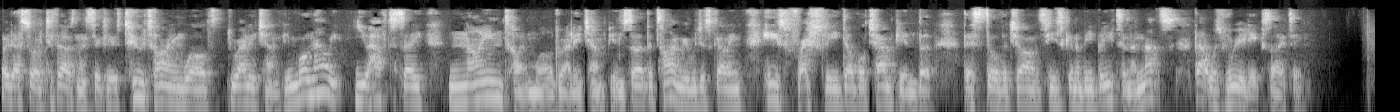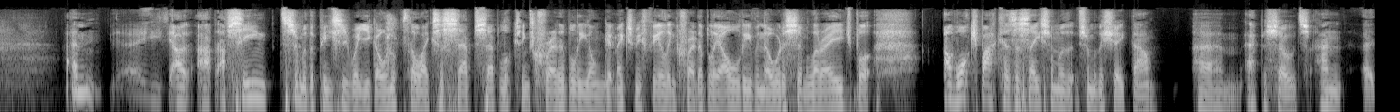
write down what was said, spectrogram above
oh, sorry, 2006, it's two time world rally champion. Well, now you have to say nine time world rally champion. So at the time, we were just going, he's freshly double champion, but there's still the chance he's going to be beaten. And that's, that was really exciting. Um, I, have seen some of the pieces where you're going up to the likes of Seb. Seb looks incredibly young. It makes me feel incredibly old, even though we're a similar age. But I've watched back, as I say, some of the, some of the shakedown um, episodes, and uh,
